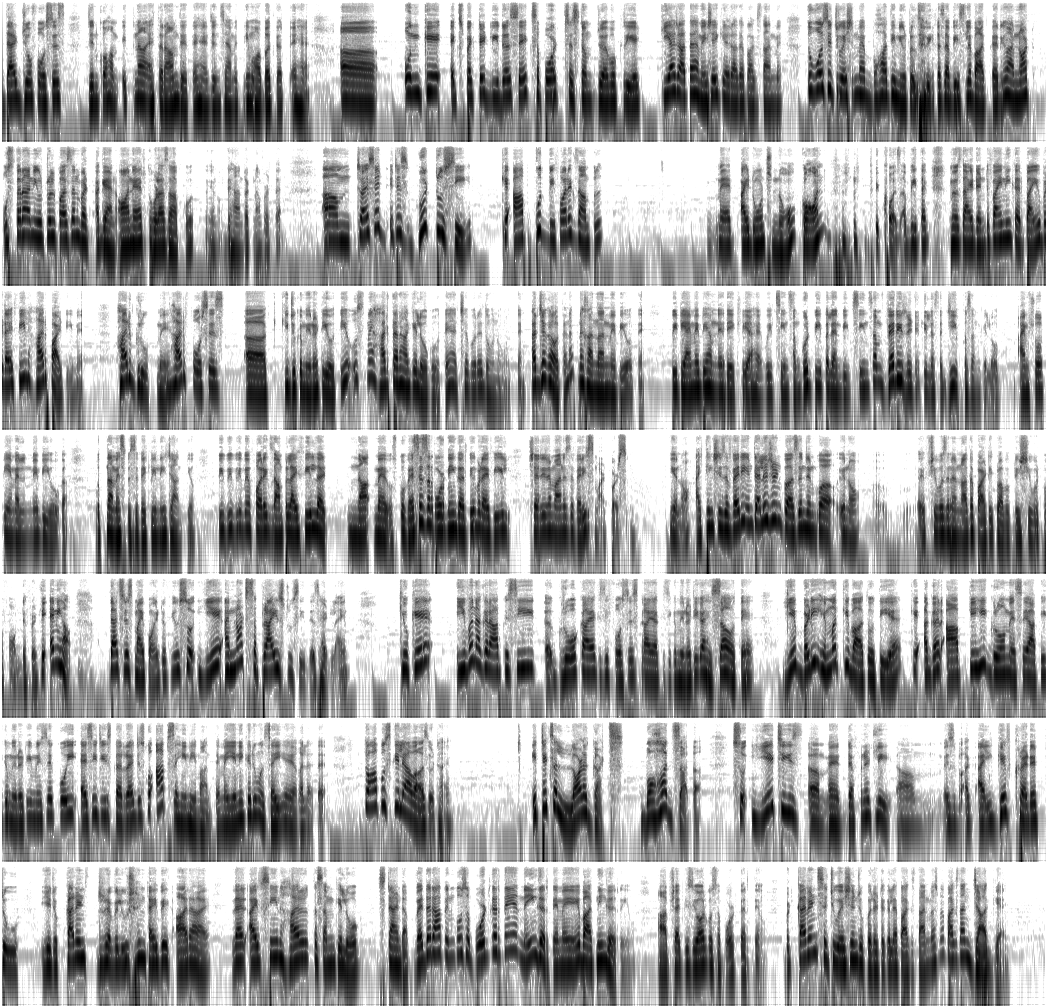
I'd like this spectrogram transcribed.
दैट जो फोर्सेस जिनको हम इतना एहतराम देते हैं जिनसे हम इतनी मोहब्बत करते हैं आ, उनके एक्सपेक्टेड लीडर्स से एक सपोर्ट सिस्टम जो है वो क्रिएट किया जाता है, हमेशा ही किया जाता है पाकिस्तान में। तो वो सिचुएशन में बहुत ही न्यूट्रल तरीके से अभी इसलिए बात कर रही हूँ। आई एम नॉट उस तरह neutral person but again on air थोड़ा सा आपको यू नो ध्यान रखना पड़ता है। So I said it is good to see कि आप खुद भी फॉर एग्ज़ाम्पल मैं आई डोंट नो कौन बिकॉज़ अभी तक मैं उसे आइडेंटिफाई नहीं कर पाई हूँ बट आई फील हर पार्टी में, हर ग्रुप में, हर फोर्सेज की जो कम्युनिटी होती है, उसमें हर तरह के लोग होते हैं, अच्छे बुरे दोनों होते हैं। हर जगह होता है ना, अपने खानदान में भी होते हैं। पीटीआई में भी हमने देख लिया है we seen some good people and we seen some very ridiculous अजीब किस्म के लोग। आई एम श्योर पीएमएल में भी होगा, उतना मैं स्पेसिफिकली नहीं जानती हूँ। पीपीपी में for example I feel that ना, मैं उसको वैसे सपोर्ट नहीं करती हूँ but I feel Sherry Rehman is a very smart person you know I think she is a very intelligent person जिनको you know if she was in another party, probably she would perform differently. Anyhow that's just my point of view so ये i'm not surprised to see this headline. क्योंकि even अगर आप किसी grow का या किसी forces का या किसी कम्युनिटी का हिस्सा होते हैं ये बड़ी हिम्मत की बात होती है कि अगर आपके ही ग्रो में से आपकी कम्युनिटी में से कोई ऐसी चीज़ कर रहा है जिसको आप सही नहीं मानते मैं ये नहीं कह रही सही है या गलत है तो आप उसके लिए आवाज़ उठाएँ it takes a lot guts बहुत ज़्यादा सो so, ये चीज़ uh, मैं definitely I give credit to ये जो करंट रेवोल्यूशन टाइप एक आ रहा है दैट आई सीन हर किस्म के लोग स्टैंड अप वेदर आप इनको सपोर्ट करते हैं नहीं करते, मैं ये बात नहीं कर रही हूँ। आप शायद किसी और को सपोर्ट करते हो। बट करंट सिचुएशन जो पोलिटिकल है पाकिस्तान में, उसमें पाकिस्तान जाग गया है।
